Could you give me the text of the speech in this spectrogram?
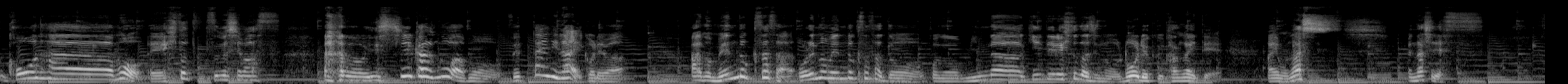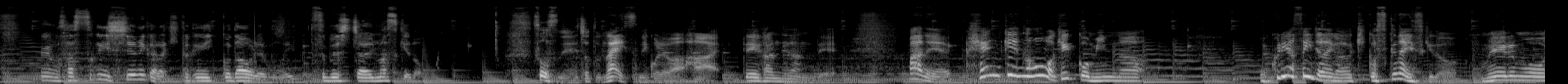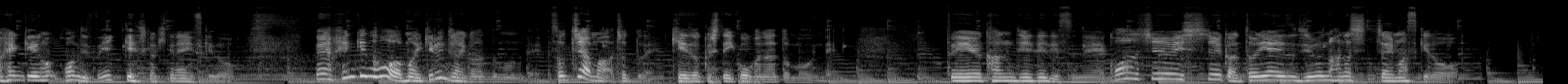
コーナーも、えー一つ潰します。あの、一週間後はもう、絶対にない、これは。あの、めんどくささ、俺のめんどくささと、この、みんな聞いてる人たちの労力考えて、はい、もうなし。なしです。でも早速1週目から企画1個倒れも潰しちゃいますけど。そうですね。ちょっとないですね、これは。はい。っていう感じなんで。まあね、偏見の方は結構みんな、送りやすいんじゃないかな。結構少ないんですけど。メールも偏見本日1件しか来てないんですけど。偏見の方はまあいけるんじゃないかなと思うんで。そっちはまあちょっとね、継続していこうかなと思うんで。っていう感じでですね、今週1週間、とりあえず自分の話しちゃいますけど、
